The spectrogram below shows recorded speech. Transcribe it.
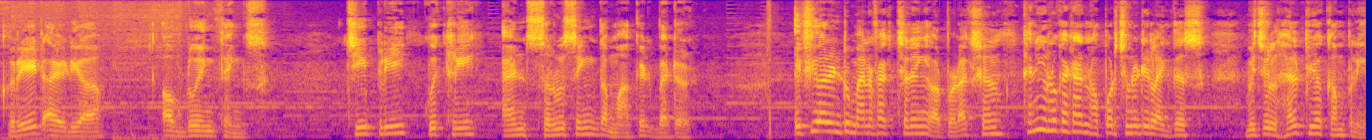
great idea of doing things cheaply quickly and servicing the market better. If you are into manufacturing or production, can you look at an opportunity like this which will help your company?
